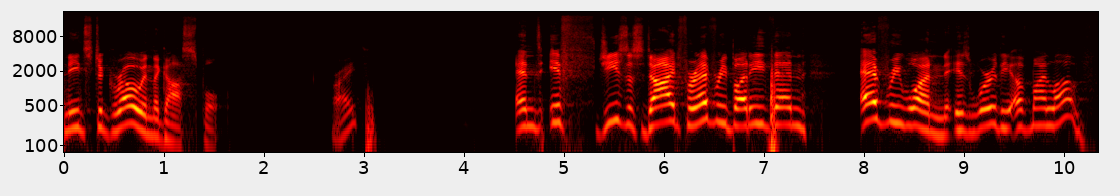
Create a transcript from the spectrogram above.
needs to grow in the gospel. Right? And if Jesus died for everybody, then everyone is worthy of my love.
